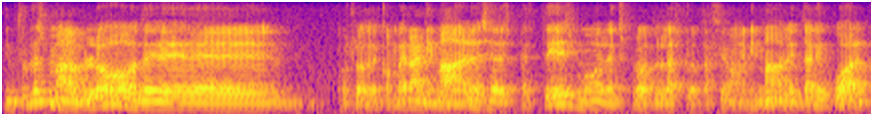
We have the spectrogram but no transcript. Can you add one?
Entonces me habló de pues lo de comer animales, el especismo, la explotación animal y tal y cual.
